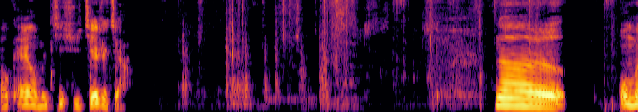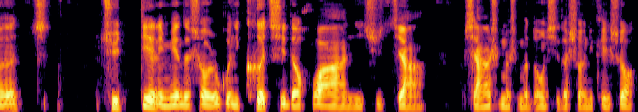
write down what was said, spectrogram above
OK，我们继续接着讲。那我们去店里面的时候，如果你客气的话，你去讲想要什么什么东西的时候，你可以说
